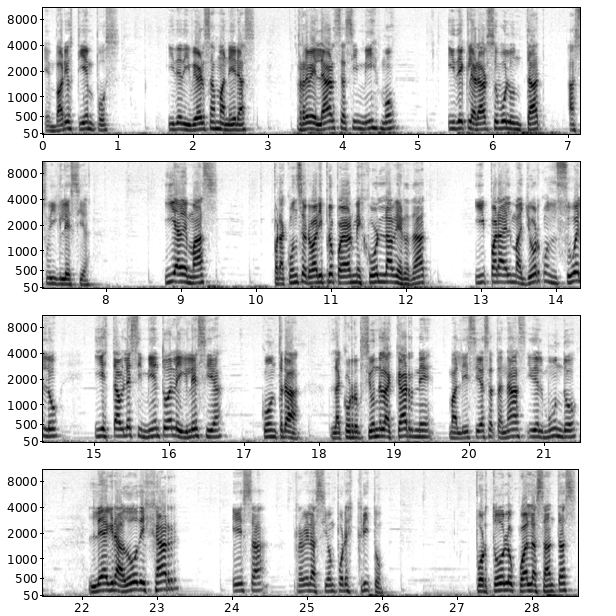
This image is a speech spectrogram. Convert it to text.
en varios tiempos y de diversas maneras revelarse a sí mismo y declarar su voluntad a su iglesia. Y además, para conservar y propagar mejor la verdad y para el mayor consuelo y establecimiento de la iglesia contra la corrupción de la carne, malicia de Satanás y del mundo, le agradó dejar esa revelación por escrito, por todo lo cual las santas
